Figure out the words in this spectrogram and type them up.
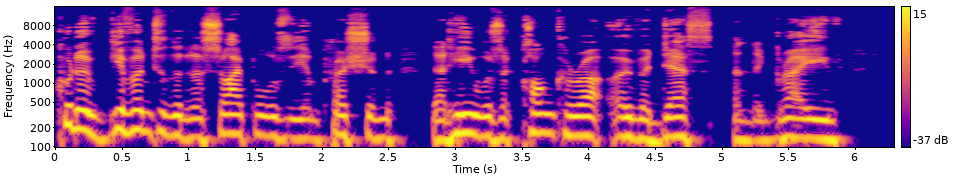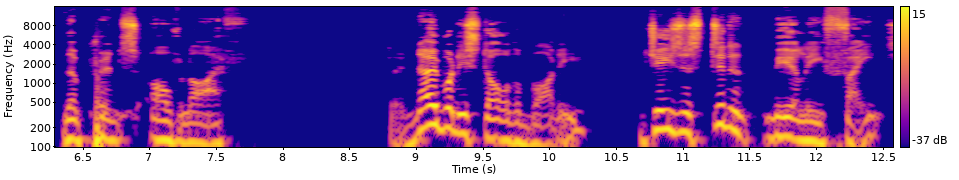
could have given to the disciples the impression that he was a conqueror over death and the grave, the Prince of Life. So nobody stole the body. Jesus didn't merely faint.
